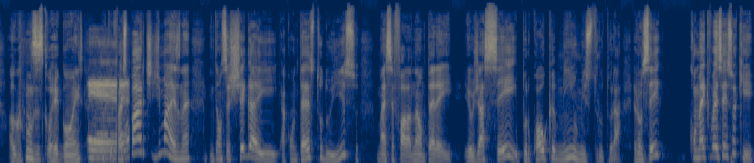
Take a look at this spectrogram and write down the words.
alguns escorregões, é. porque faz parte demais, né? Então você chega aí, acontece tudo isso, mas você fala: não, peraí, eu já sei por qual caminho me estruturar. Eu não sei como é que vai ser isso aqui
